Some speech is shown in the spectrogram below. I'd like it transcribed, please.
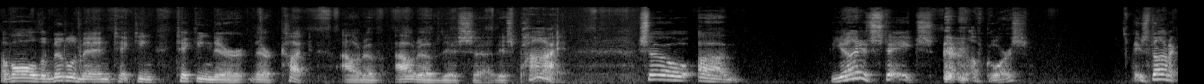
of all the middlemen taking taking their their cut out of out of this uh, this pie. So um, the United States, of course, is not a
